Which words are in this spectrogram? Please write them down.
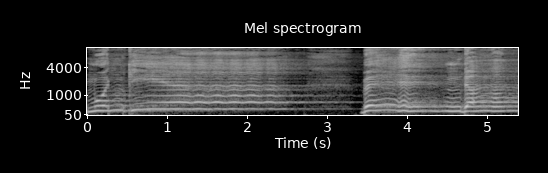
Muôn kiếp bên đắng.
